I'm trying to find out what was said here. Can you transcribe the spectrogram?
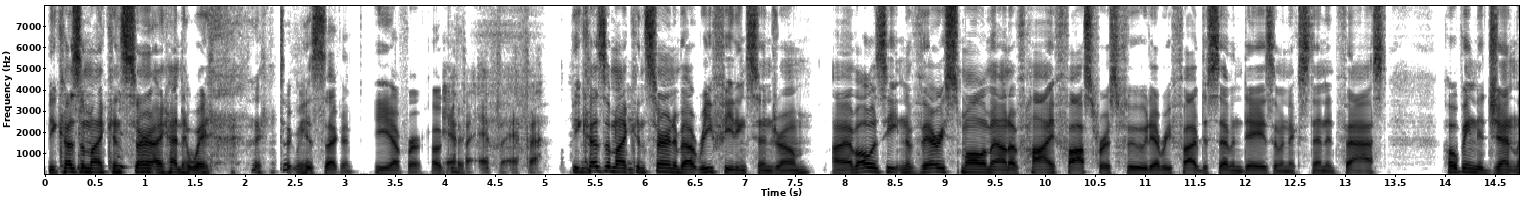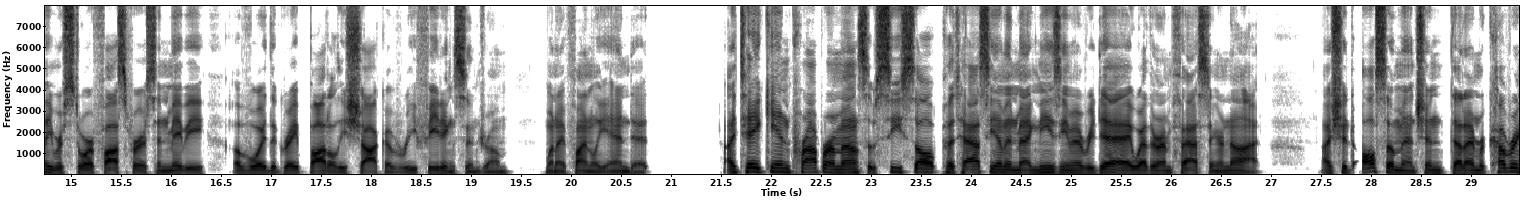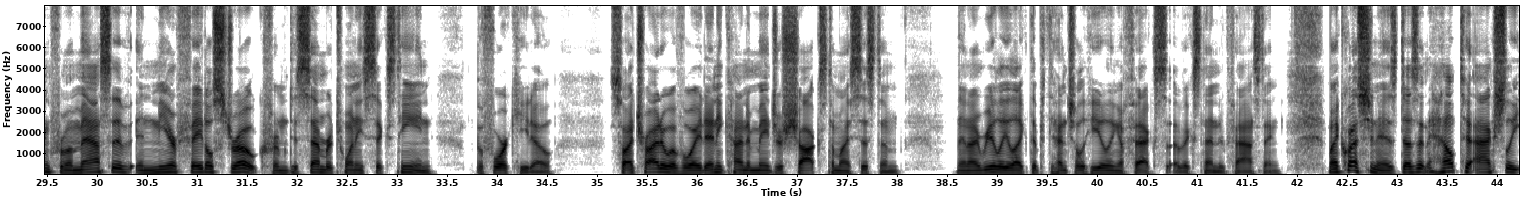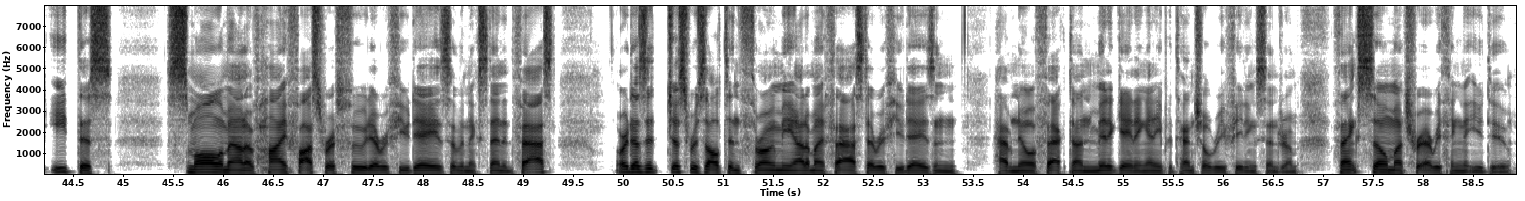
Because of my concern, I had to wait. it took me a second. EFer. Okay. Effa, effa, effa. Because of my concern about refeeding syndrome, I've always eaten a very small amount of high phosphorus food every five to seven days of an extended fast, hoping to gently restore phosphorus and maybe avoid the great bodily shock of refeeding syndrome when I finally end it. I take in proper amounts of sea salt, potassium, and magnesium every day, whether I'm fasting or not. I should also mention that I'm recovering from a massive and near fatal stroke from December 2016 before keto, so I try to avoid any kind of major shocks to my system, and I really like the potential healing effects of extended fasting. My question is Does it help to actually eat this small amount of high phosphorus food every few days of an extended fast? Or does it just result in throwing me out of my fast every few days and have no effect on mitigating any potential refeeding syndrome? Thanks so much for everything that you do.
